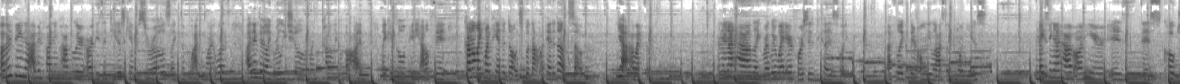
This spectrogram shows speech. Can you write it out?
Other thing that I've been finding popular are these Adidas Campus Zeros, like the black and white ones. I think they're like really chill and like kind of like a vibe. Like can go with any outfit. Kind of like my Panda Dunks, but not my Panda Dunks. So yeah, I like them. And then I have like regular white Air Forces because like I feel like they only last like one use. The next thing I have on here is this Coach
